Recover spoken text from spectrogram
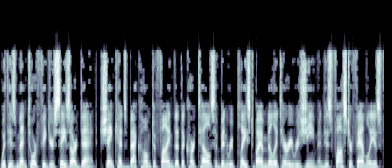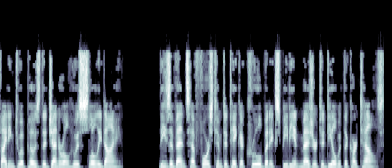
With his mentor figure Cesar dead, Shank heads back home to find that the cartels have been replaced by a military regime and his foster family is fighting to oppose the general who is slowly dying. These events have forced him to take a cruel but expedient measure to deal with the cartels.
